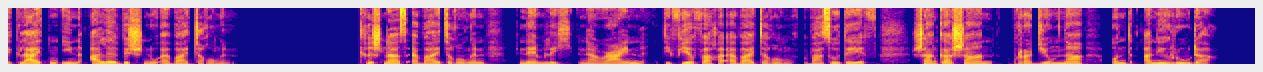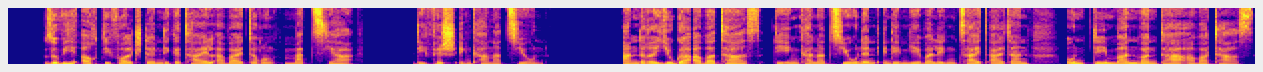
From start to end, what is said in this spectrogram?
begleiten ihn alle Vishnu-Erweiterungen. Krishnas Erweiterungen, nämlich Narayan, die vierfache Erweiterung Vasudev, Shankarshan, Pradyumna und Aniruddha, sowie auch die vollständige Teilerweiterung Matsya, die Fischinkarnation. Andere Yuga-Avatars, die Inkarnationen in den jeweiligen Zeitaltern und die Manvantar-Avatars,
